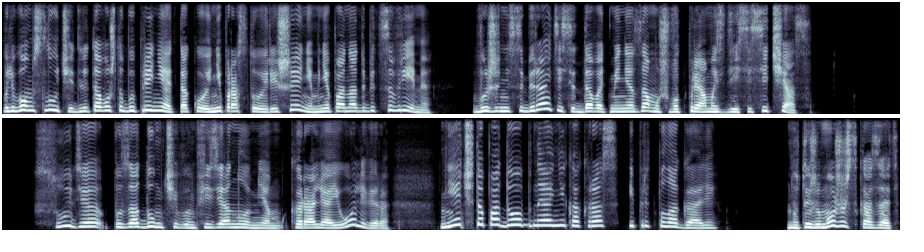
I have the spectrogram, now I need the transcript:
В любом случае, для того, чтобы принять такое непростое решение, мне понадобится время. Вы же не собираетесь отдавать меня замуж вот прямо здесь и сейчас?» Судя по задумчивым физиономиям короля и Оливера, Нечто подобное они как раз и предполагали. «Но ты же можешь сказать,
